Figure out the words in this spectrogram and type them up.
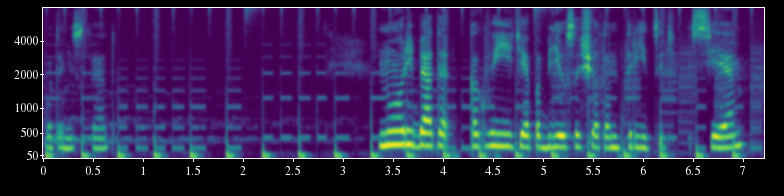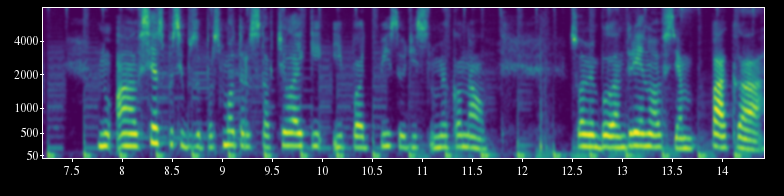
Вот они стоят. Ну, ребята, как видите, я победил со счетом 37. Ну, а всем спасибо за просмотр, ставьте лайки и подписывайтесь на мой канал. С вами был Андрей, ну а всем пока!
